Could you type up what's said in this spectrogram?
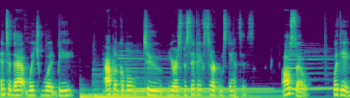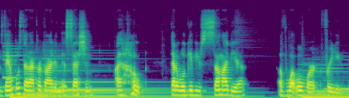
into that which would be applicable to your specific circumstances. Also, with the examples that I provide in this session, I hope that it will give you some idea of what will work for you.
